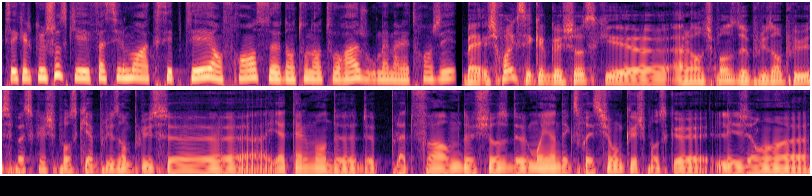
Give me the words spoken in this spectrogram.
c'est quelque chose qui est facilement accepté en France, dans ton entourage ou même à l'étranger? Ben, Je crois que c'est quelque chose qui est... Euh, alors, je pense de plus en plus, parce que je pense qu'il y a plus en plus, euh, il y a tellement de, plateformes, de choses, de moyens d'expression que je pense que les gens euh,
